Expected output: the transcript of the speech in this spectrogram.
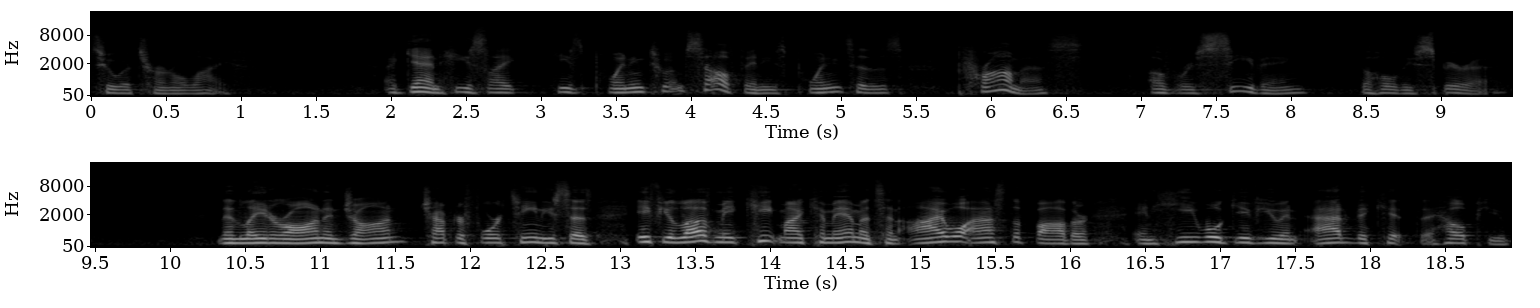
to eternal life. Again, he's like, he's pointing to himself and he's pointing to this promise of receiving the Holy Spirit. Then later on in John chapter 14, he says, If you love me, keep my commandments, and I will ask the Father, and he will give you an advocate to help you,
